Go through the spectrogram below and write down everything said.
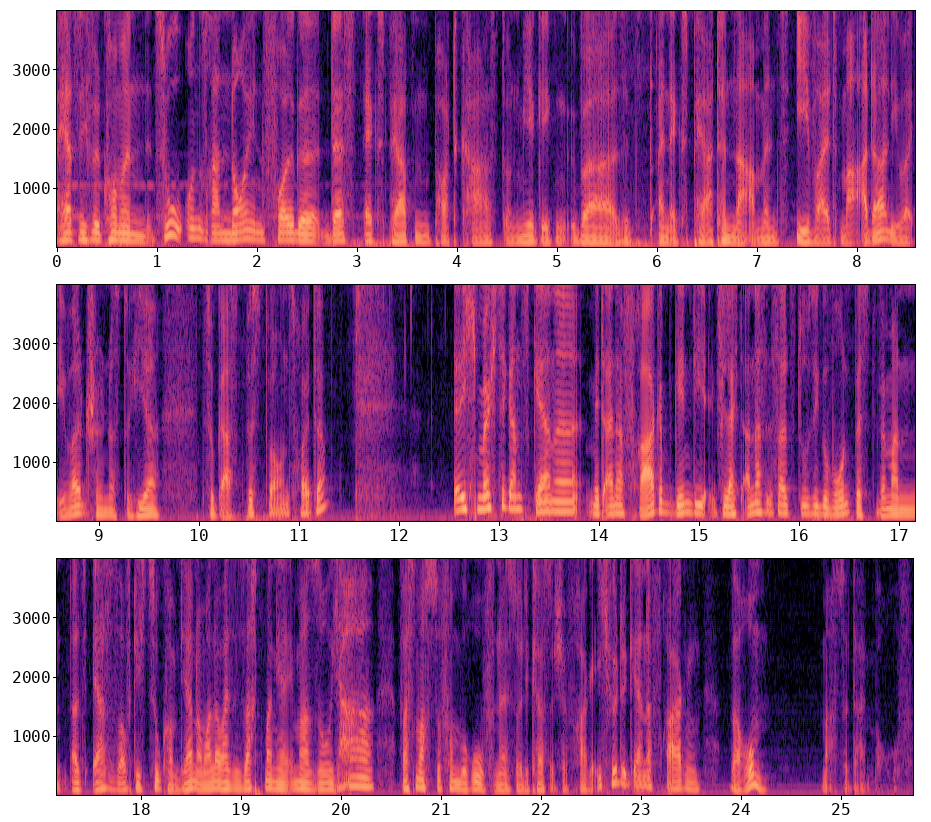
Herzlich willkommen zu unserer neuen Folge des Experten-Podcast. Und mir gegenüber sitzt ein Experte namens Ewald Mader. Lieber Ewald, schön, dass du hier zu Gast bist bei uns heute. Ich möchte ganz gerne mit einer Frage beginnen, die vielleicht anders ist, als du sie gewohnt bist, wenn man als erstes auf dich zukommt. Ja, normalerweise sagt man ja immer so, ja, was machst du vom Beruf? Ne, ist so die klassische Frage. Ich würde gerne fragen, warum machst du deinen Beruf?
